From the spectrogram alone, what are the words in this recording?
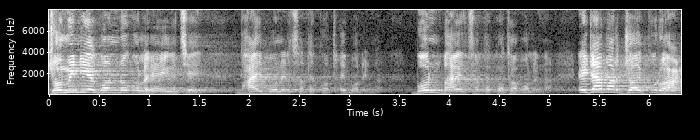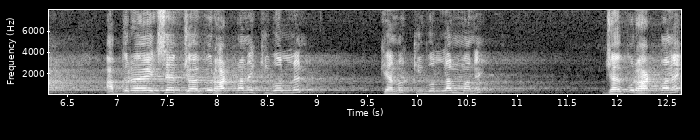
জমি নিয়ে গণ্ডগোল হয়ে গেছে, ভাই বোনের সাথে কথাই বলে না। বোন ভাইয়ের সাথে কথা বলে না। এটা আবার জয়পুরহাট। আব্দুর রাহিক সাহেব, জয়পুরহাট মানে কি বললেন? কেন? কি বললাম মানে? জয়পুরহাট মানে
